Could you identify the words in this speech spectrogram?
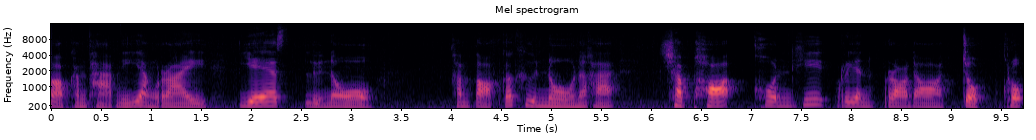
ตอบคำถามนี้อย่างไร yes หรือ no คำตอบก็คือ no นะคะ เฉพาะคนที่เรียนรอดอจบครบ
